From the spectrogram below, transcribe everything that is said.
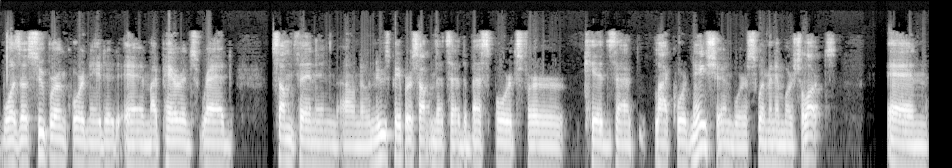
Was a super uncoordinated, and my parents read something in I don't know newspaper or something that said the best sports for kids that lack coordination were swimming and martial arts. And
